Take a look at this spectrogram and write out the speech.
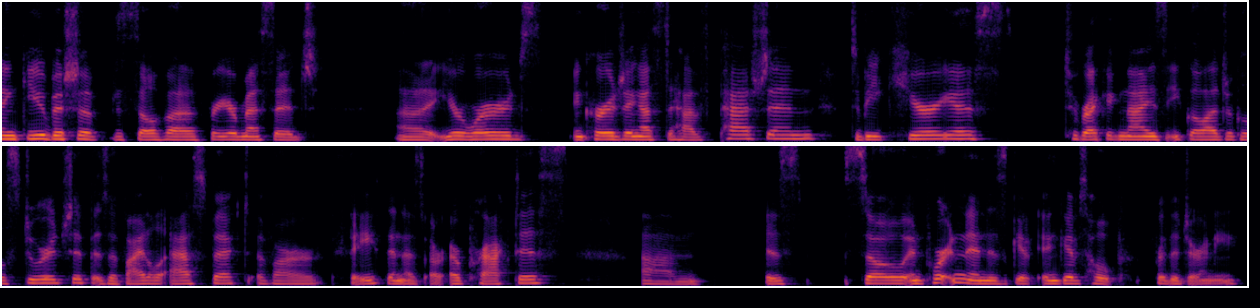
Thank you, Bishop D'Silva, for your message. Uh, your words encouraging us to have passion, to be curious, to recognize ecological stewardship as a vital aspect of our faith and as our, our practice um, is so important and is give, and gives hope for the journey.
